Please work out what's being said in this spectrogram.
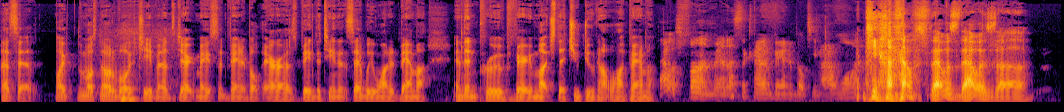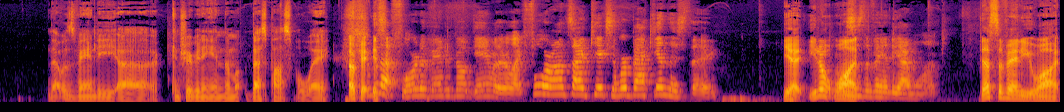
That's it. Like the most notable achievement of the Derek Mason Vanderbilt era is being the team that said we wanted Bama and then proved very much that you do not want Bama. That was fun, man. That's the kind of Vanderbilt team I want. Yeah, that was that was that was uh that was Vandy uh contributing in the mo- best possible way. Okay, Remember it's that Florida Vanderbilt game where they were like four onside kicks and we're back in this thing. yeah, you don't want This is the Vandy I want. That's the Vandy you want.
